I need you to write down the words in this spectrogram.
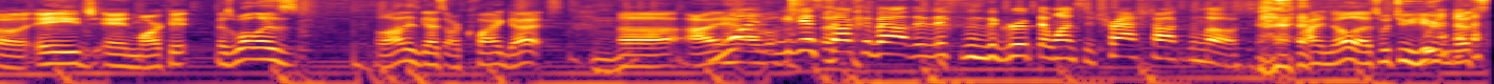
uh, age and market, as well as a lot of these guys are quiet guys. Mm-hmm. Uh, I What? have. We just talked about that this is the group that wants to trash talk the most. I know that's what you hear. That's,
